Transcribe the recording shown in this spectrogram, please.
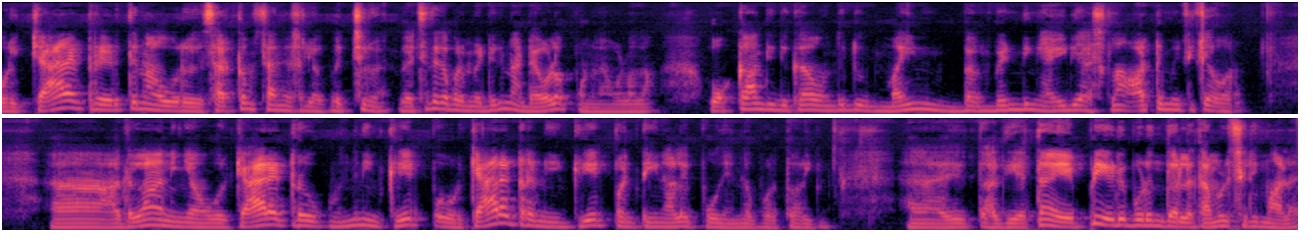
ஒரு கேரக்டர் எடுத்து நான் ஒரு சர்க்கம்ஸ்டான்சஸில் வச்சுருவேன். வச்சதுக்கப்புறமேட்டுக்கு நான் டெவலப் பண்ணுவேன் அவ்வளோதான் உட்காந்து இதுக்காக வந்துட்டு மைண்ட் பெண்டிங் ஐடியாஸ்லாம் ஆட்டோமேட்டிக்காக வரும். அதெல்லாம் நீங்கள் ஒரு கேரக்டருக்கு வந்து நீங்கள் கிரியேட் ஒரு கேரக்டரை நீங்கள் கிரியேட் பண்ணிட்டீங்கனாலே போதும் என்னை பொறுத்த வரைக்கும். அது எத்தனை எப்படி எடுபடுன்னு தெரில தமிழ் சினிமாவில்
